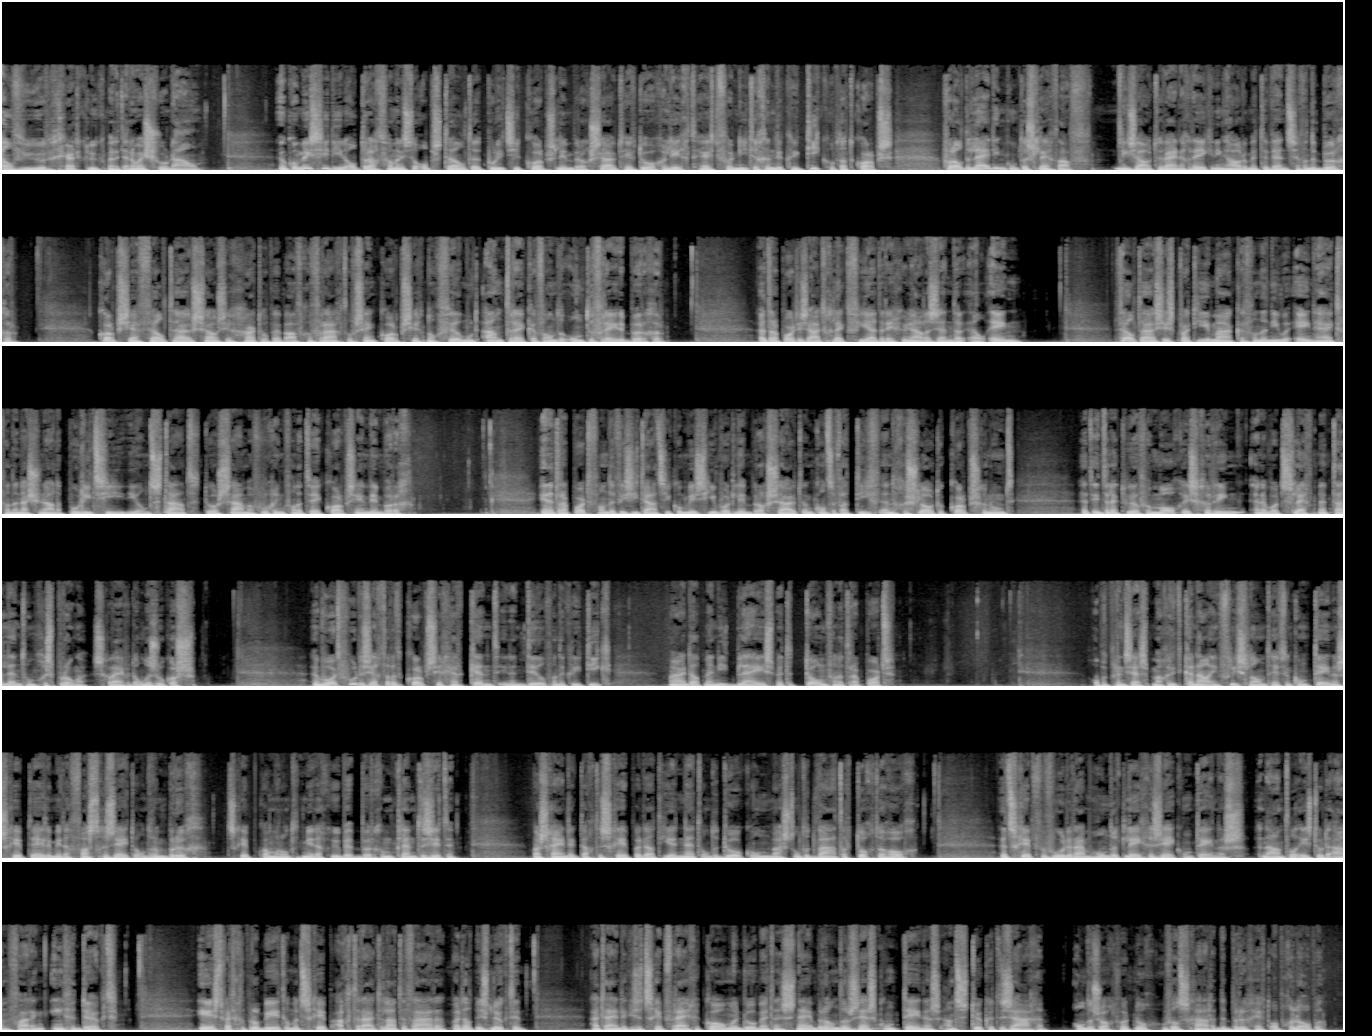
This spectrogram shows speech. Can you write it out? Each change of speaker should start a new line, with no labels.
11 uur, Gert Kluk met het NOS-journaal. Een commissie die in opdracht van minister Opstelten het politiekorps Limburg-Zuid heeft doorgelicht, heeft vernietigende kritiek op dat korps. Vooral de leiding komt er slecht af. Die zou te weinig rekening houden met de wensen van de burger. Korpschef Veldhuis zou zich hardop hebben afgevraagd of zijn korps zich nog veel moet aantrekken van de ontevreden burger. Het rapport is uitgelekt via de regionale zender L1. Veldhuis is kwartiermaker van de nieuwe eenheid van de nationale politie... die ontstaat door samenvoeging van de twee korpsen in Limburg. In het rapport van de visitatiecommissie wordt Limburg-Zuid... een conservatief en gesloten korps genoemd. Het intellectueel vermogen is gering en er wordt slecht met talent omgesprongen... schrijven de onderzoekers. Een woordvoerder zegt dat het korps zich herkent in een deel van de kritiek... maar dat men niet blij is met de toon van het rapport. Op het Prinses Margrietkanaal in Friesland heeft een containerschip de hele middag vastgezeten onder een brug. Het schip kwam rond het middaguur bij Burgum klem te zitten. Waarschijnlijk dacht de schipper dat hij er net onderdoor kon, maar stond het water toch te hoog. Het schip vervoerde ruim 100 lege zeecontainers. Een aantal is door de aanvaring ingedeukt. Eerst werd geprobeerd om het schip achteruit te laten varen, maar dat mislukte. Uiteindelijk is het schip vrijgekomen door met een snijbrander zes containers aan stukken te zagen. Onderzocht wordt nog hoeveel schade de brug heeft opgelopen.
